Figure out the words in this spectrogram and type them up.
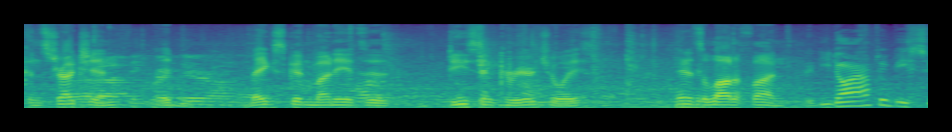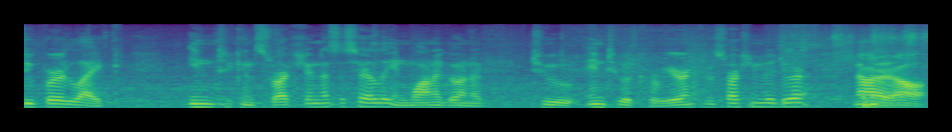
construction, it makes good money. It's a decent career choice, and it's a lot of fun. You don't have to be super like into construction necessarily and want to go in a, to into a career in construction to do it. Not at all.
